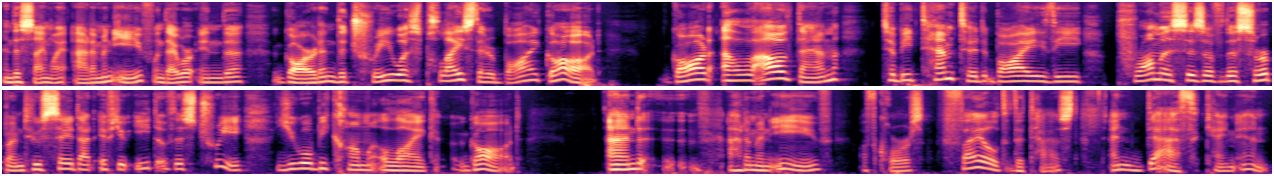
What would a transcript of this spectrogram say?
In the same way, Adam and Eve, when they were in the garden, the tree was placed there by God. God allowed them to be tempted by the promises of the serpent who say that if you eat of this tree, you will become like God. And uh, Adam and Eve, of course, failed the test and death came in.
